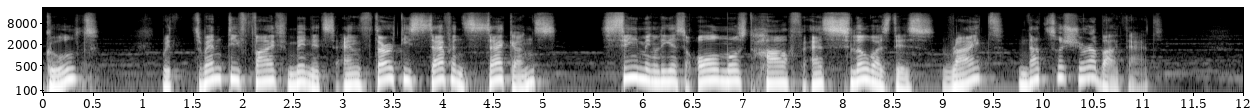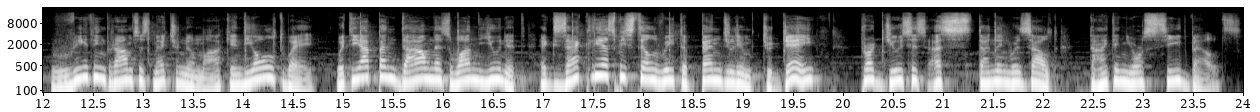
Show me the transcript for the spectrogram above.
Gould, with 25 minutes and 37 seconds, seemingly is almost half as slow as this, right? Not so sure about that reading Brahms' metronome mark in the old way, with the up and down as one unit, exactly as we still read the pendulum today, produces a stunning result. Tighten your seatbelts.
